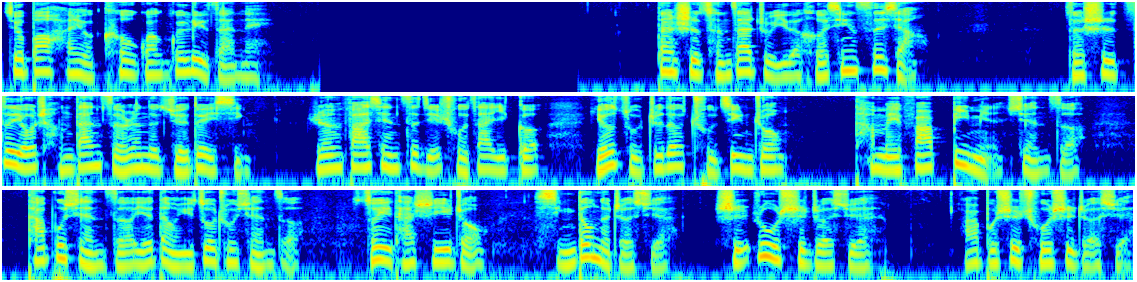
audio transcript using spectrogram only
就包含有客观规律在内。但是存在主义的核心思想，则是自由承担责任的绝对性。人发现自己处在一个有组织的处境中，他没法避免选择，他不选择也等于做出选择，所以它是一种行动的哲学，是入世哲学，而不是出世哲学。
